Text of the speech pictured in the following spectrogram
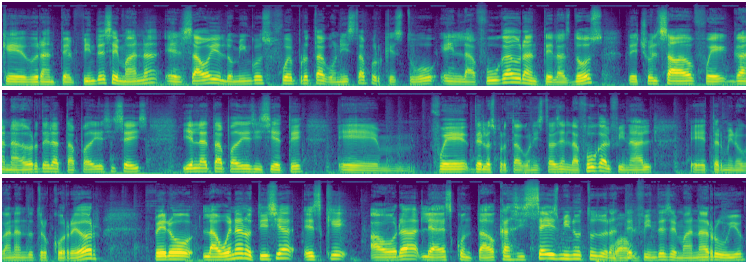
que durante el fin de semana, el sábado y el domingo fue protagonista porque estuvo en la fuga durante las dos. De hecho, el sábado fue ganador de la etapa 16 y en la etapa 17 em, fue de los protagonistas en la fuga. Al final eh, terminó ganando otro corredor. Pero la buena noticia es que ahora le ha descontado casi seis minutos durante el fin de semana a Rubio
